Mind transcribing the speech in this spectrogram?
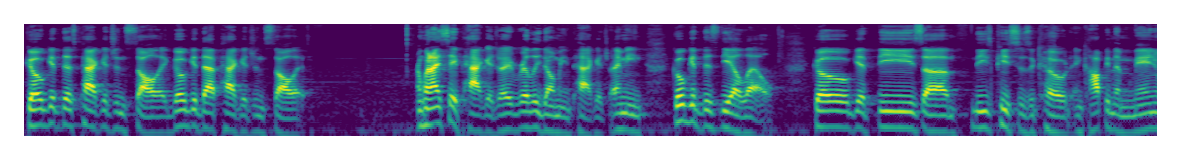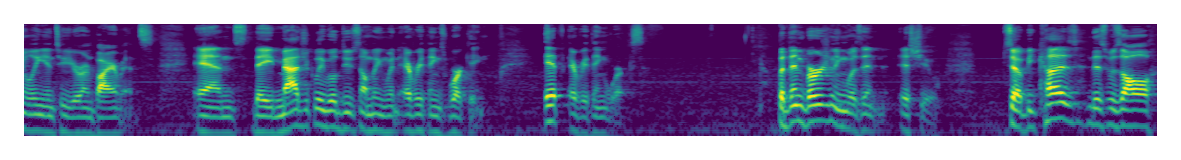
go get this package, install it. Go get that package, install it. And when I say package, I really don't mean package. I mean, go get this DLL. Go get these, uh, these pieces of code and copy them manually into your environments. And they magically will do something when everything's working, if everything works. But then versioning was an issue. So because this was all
